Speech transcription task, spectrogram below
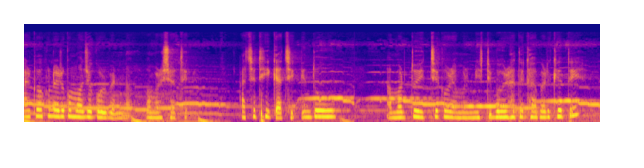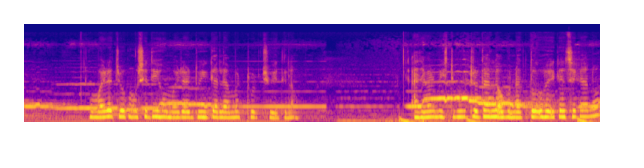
আর কখনো এরকম মজা করবেন না আমার সাথে। আচ্ছা ঠিক আছে কিন্তু আমার তো ইচ্ছে করে আমার মিষ্টি বউয়ের হাতে খাবার খেতে। হুমায়রা চোখ মুছে দিয়ে হুমায়রার দুই গালে আমার ঠোঁট ছুঁয়ে দিলাম। আজ আমার মিষ্টি বউটার গাল লবণাক্ত হয়ে গেছে কেন?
